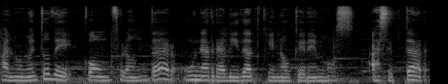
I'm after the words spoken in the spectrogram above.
al momento de confrontar una realidad que no queremos aceptar.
